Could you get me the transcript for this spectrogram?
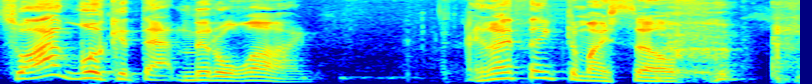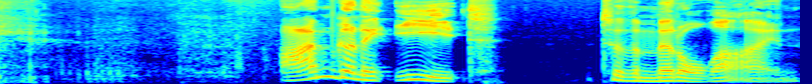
so I look at that middle line and I think to myself, I'm gonna eat to the middle line.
